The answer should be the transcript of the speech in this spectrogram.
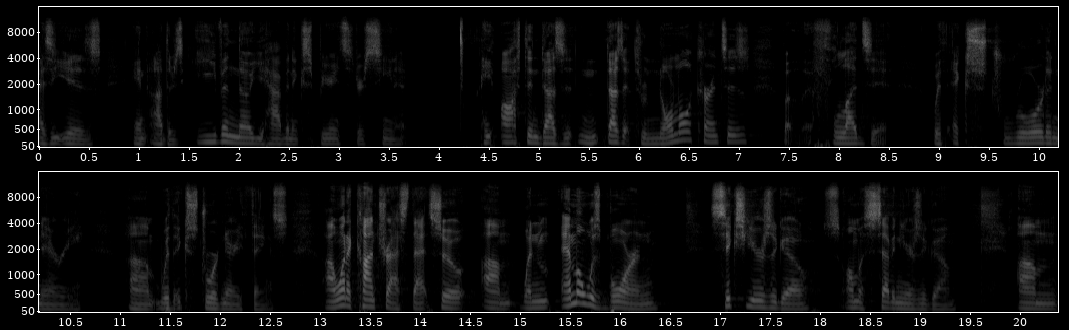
as He is in others, even though you haven't experienced it or seen it. He often does it, does it through normal occurrences, but floods it with extraordinary, um, with extraordinary things. I want to contrast that. So um, when Emma was born six years ago, almost seven years ago, um,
